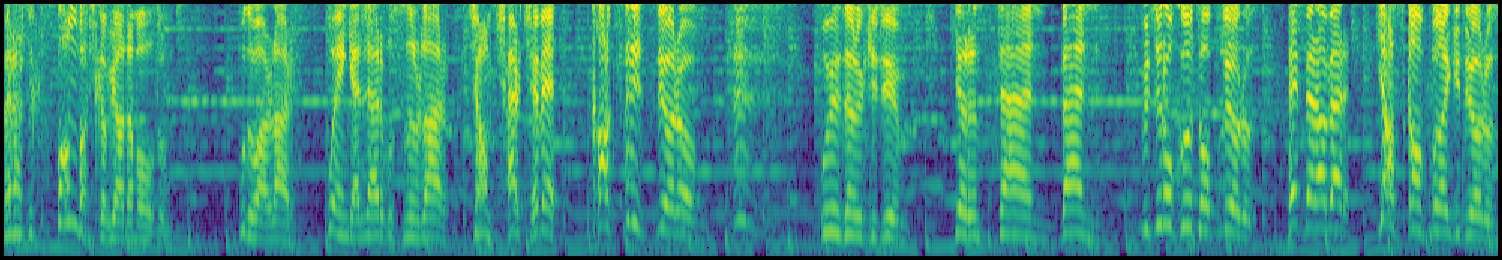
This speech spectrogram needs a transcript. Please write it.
Ben artık bambaşka bir adam oldum. Bu duvarlar, bu engeller, bu sınırlar, cam çerçeve kalksın istiyorum. Bu yüzden Hulki'cim, yarın sen, ben, bütün okulu topluyoruz. Hep beraber yaz kampına gidiyoruz.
